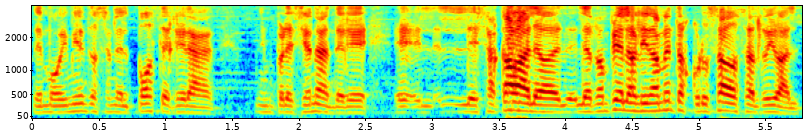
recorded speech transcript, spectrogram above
de movimientos en el poste que eran impresionantes, que eh, le sacaba, lo- le rompía los ligamentos cruzados al rival.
